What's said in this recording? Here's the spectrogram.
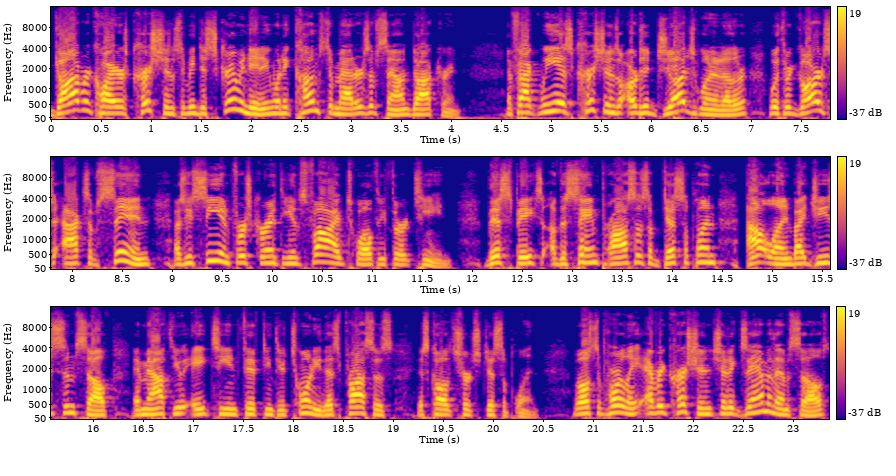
God requires Christians to be discriminating when it comes to matters of sound doctrine. In fact, we as Christians are to judge one another with regards to acts of sin, as we see in 1 Corinthians 5 12 through 13. This speaks of the same process of discipline outlined by Jesus himself in Matthew 18 15 through 20. This process is called church discipline. Most importantly, every Christian should examine themselves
